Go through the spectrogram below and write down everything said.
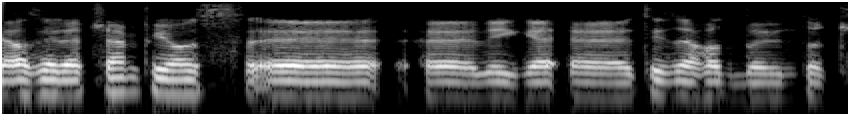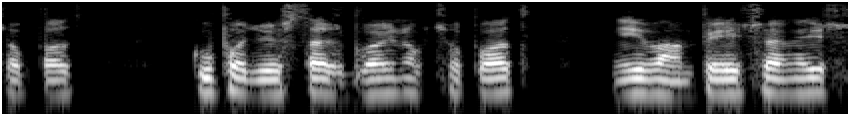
azért a Champions League 16-ba jutott csapat, kupagyőztes bajnok csapat, Nyilván Pécsen is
